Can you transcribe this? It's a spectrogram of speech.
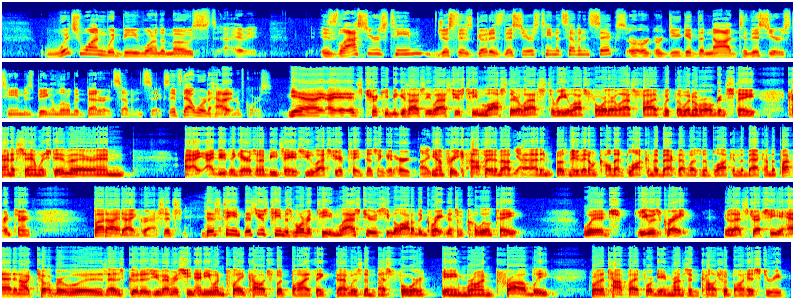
Which one would be one of the most? I mean, is last year's team just as good as this year's team at seven and six, or, or, or, do you give the nod to this year's team as being a little bit better at seven and six, if that were to happen, of course? Yeah, I, I, it's tricky because obviously last year's team lost their last three, lost four of their last five, with the win over Oregon State kind of sandwiched in there, and. I, I, do think Arizona beats ASU last year if Tate doesn't get hurt. You know, I'm pretty confident about that. And maybe they don't call that block in the back. That wasn't a block in the back on the punt return. But I digress. It's this team. This year's team is more of a team. Last year seemed a lot of the greatness of Khalil Tate, which he was great. You know that stretch he had in October was as good as you've ever seen anyone play college football. I think that was the best four game run, probably one of the top five four game runs in college football history.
